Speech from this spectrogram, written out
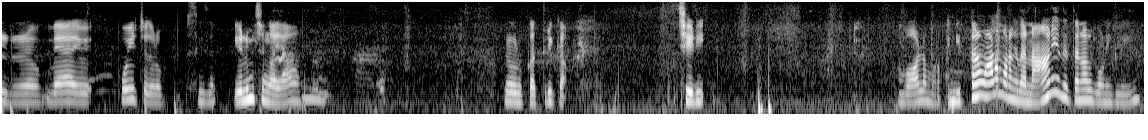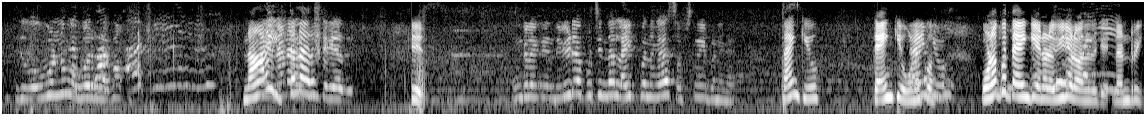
வே போயிடுச்சு அதோட சீசன் எலுமிச்சங்காயா? ஒரு கத்திரிக்காய். செடி. வாழை மரம் இங்கே இத்தனை வாழை மரங்க தான். நானே இந்த இத்தனை நாள் கவனிக்கலையே. இது ஒவ்வொன்றும் ஒவ்வொரு ரகம். நானே இத்தனை தெரியாது. உங்களுக்கு இந்த வீடியோ பிடிச்சிருந்தா லைக் பண்ணுங்க சப்ஸ்கிரைப் பண்ணுங்க. தேங்க்யூ தேங்க்யூ உனக்கும் உனக்கும் தேங்க்யூ என்னோட வீடியோவில் வந்ததுக்கு நன்றி.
